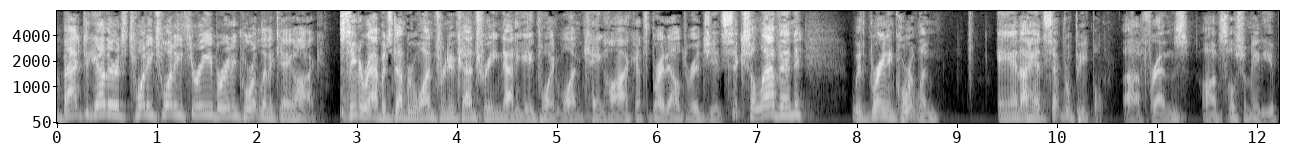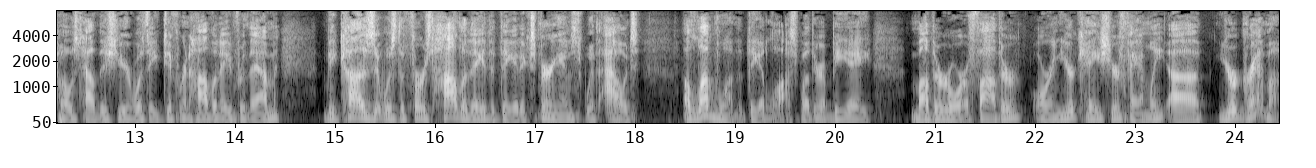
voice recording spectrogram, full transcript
back together, it's 2023. Braden Cortland at K-Hawk. Cedar Rapids number one for New Country, 98.1 K-Hawk. That's Brett Eldredge at 611 with Braden Cortland. And I had several people, uh, friends on social media post how this year was a different holiday for them because it was the first holiday that they had experienced without a loved one that they had lost, whether it be a mother or a father, or in your case, your family, uh, your grandma.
